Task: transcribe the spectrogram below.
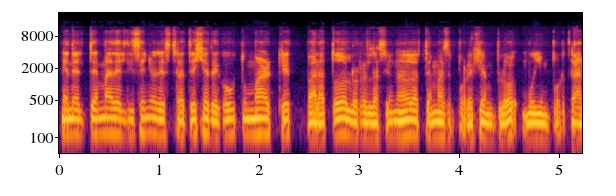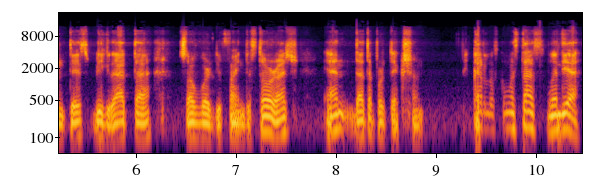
en el tema del diseño de estrategia de go-to-market para todo lo relacionado a temas de, por ejemplo, muy importantes, Big Data, Software Defined Storage and Data Protection. Carlos, ¿cómo estás? Buen día.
